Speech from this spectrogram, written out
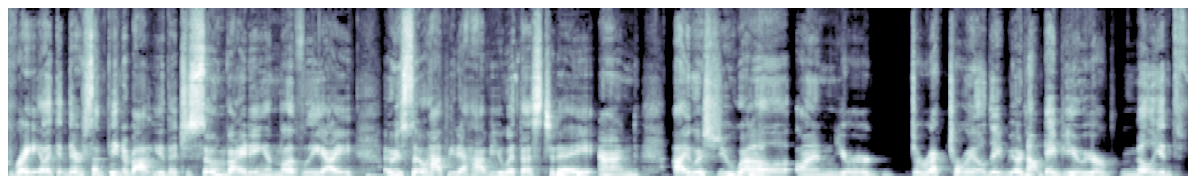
great. Like there's something about you that's just so inviting and lovely. I I was so happy to have you with us today, and I wish you well on your directorial debut, or not debut, your millionth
